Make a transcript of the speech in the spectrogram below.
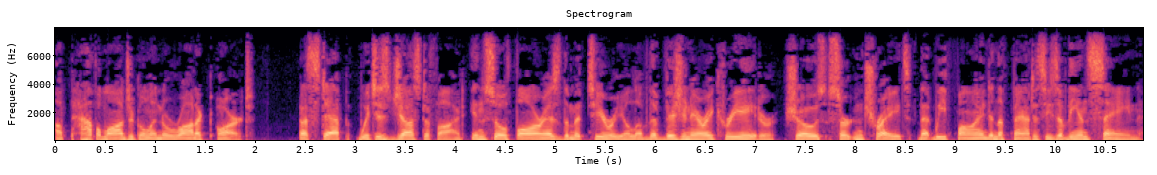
a pathological and neurotic art, a step which is justified insofar as the material of the visionary creator shows certain traits that we find in the fantasies of the insane.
